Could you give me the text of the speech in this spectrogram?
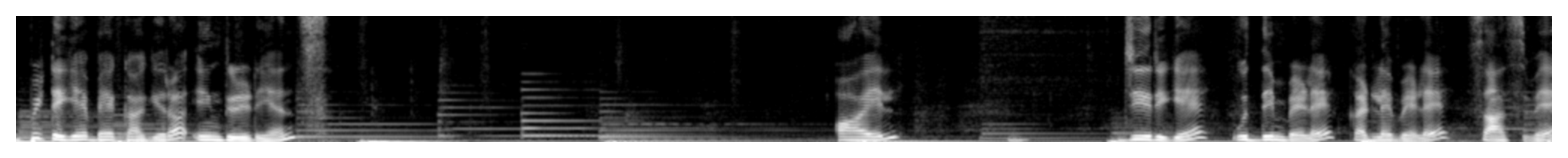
ಉಪ್ಪಿಟ್ಟಿಗೆ ಬೇಕಾಗಿರೋ ಇಂಗ್ರೀಡಿಯೆಂಟ್ಸ್. ಆಯಿಲ್, ಜೀರಿಗೆ, ಉದ್ದಿನಬೇಳೆ, ಕಡಲೆಬೇಳೆ, ಸಾಸಿವೆ.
